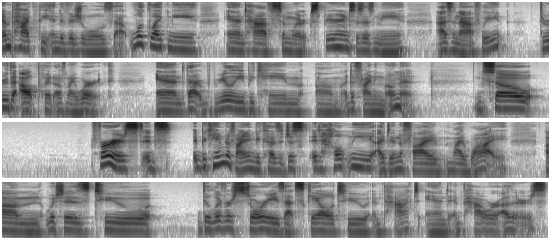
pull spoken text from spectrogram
impact the individuals that look like me and have similar experiences as me as an athlete through the output of my work. And that really became um, a defining moment. And so, first, it's it became defining because it just it helped me identify my why, um, which is to deliver stories at scale to impact and empower others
